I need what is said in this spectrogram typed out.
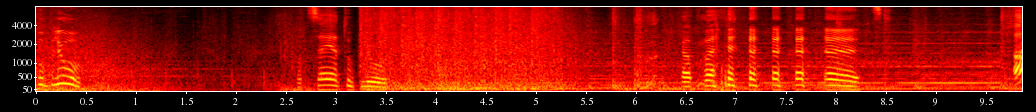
Туплю! Оце я туплю. Капець. А?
